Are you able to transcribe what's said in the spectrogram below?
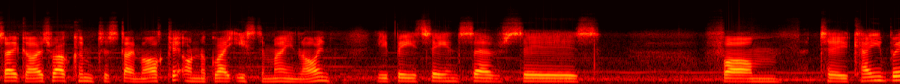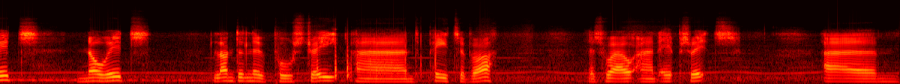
So guys, welcome to Stowmarket on the Great Eastern Main Line. You'll be seeing services from to Cambridge, Norwich, London Liverpool Street and Peterborough as well and Ipswich. Um,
